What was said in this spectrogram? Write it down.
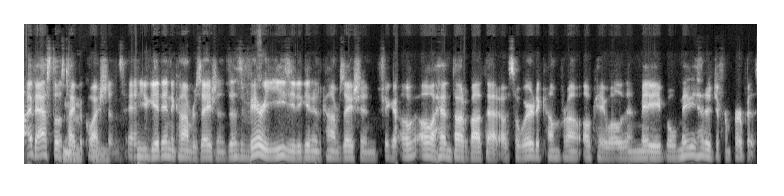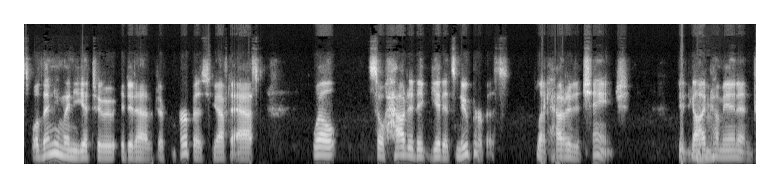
I've asked those type mm-hmm. of questions, and you get into conversations. It's very easy to get into conversation, figure, oh, oh, I hadn't thought about that. Oh, so where did it come from? Okay, well then maybe, well maybe it had a different purpose. Well, then when you get to it did have a different purpose, you have to ask, well, so how did it get its new purpose? Like how did it change? Did God mm-hmm. come in and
